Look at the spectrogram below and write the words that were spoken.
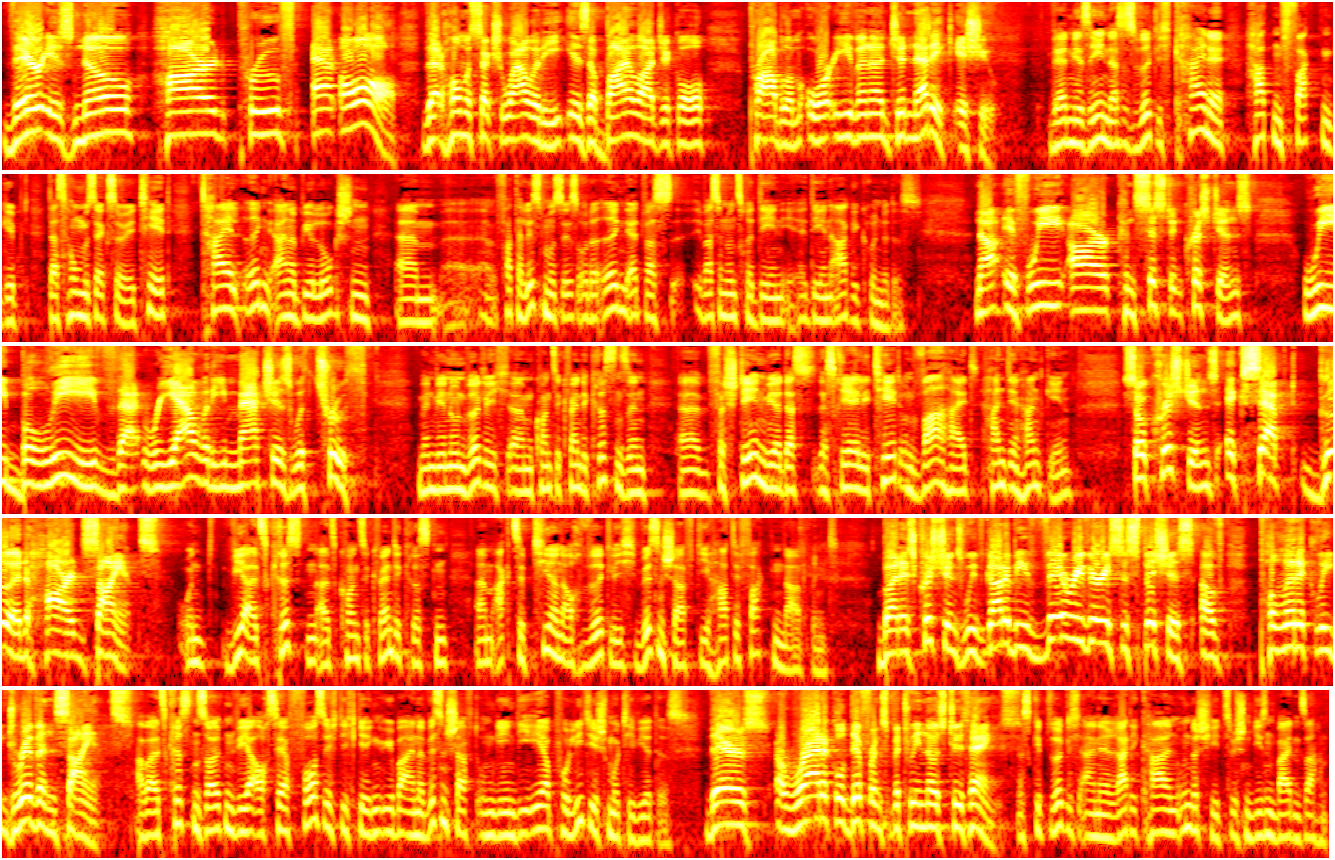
there is no hard proof at all that homosexuality is a biological problem or even a genetic issue. Werden wir sehen, dass es wirklich keine harten Fakten gibt, dass Homosexualität Teil irgendeiner biologischen ähm, äh, Fatalismus ist oder irgendetwas, was in unserer DN DNA gegründet ist. Now, if we are consistent Christians, we believe that reality matches with truth. Wenn wir nun wirklich ähm, konsequente Christen sind, äh, verstehen wir, dass, dass Realität und Wahrheit Hand in Hand gehen. So Christians accept good, hard science. Und wir als Christen, als konsequente Christen, ähm, akzeptieren auch wirklich Wissenschaft, die harte Fakten darbringt. But as Christians, we've got to be very, very suspicious of politically driven science. Aber als Christen sollten wir auch sehr vorsichtig gegenüber einer Wissenschaft umgehen, die eher politisch motiviert ist. There's a radical difference between those two things. Es gibt wirklich einen radikalen Unterschied zwischen diesen beiden Sachen.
